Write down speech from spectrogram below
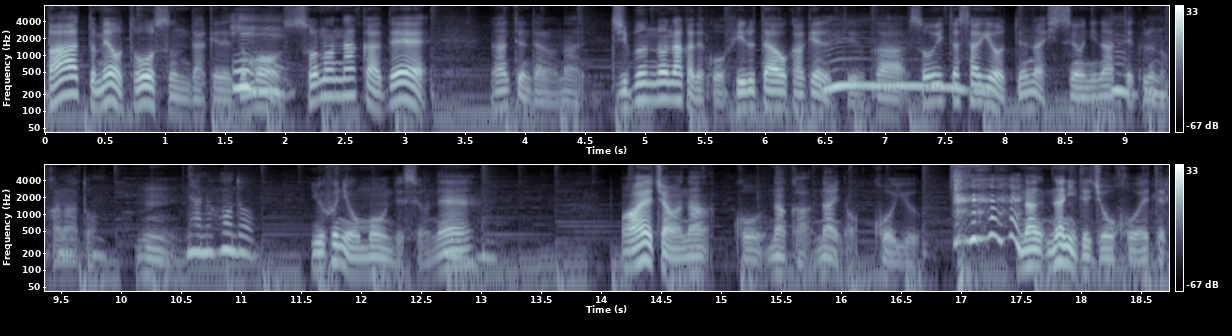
バーッと目を通すんだけれども、ええ。その中でなんて言うんだろうな自分の中でこうフィルターをかけるっていうかうん。そういった作業っていうのは必要になってくるのかなと、うんうんうんうんなるほど。いうふうに思うんですようんね。あやちゃんはなこうなんかないの？こういう。な何で情報を得てる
